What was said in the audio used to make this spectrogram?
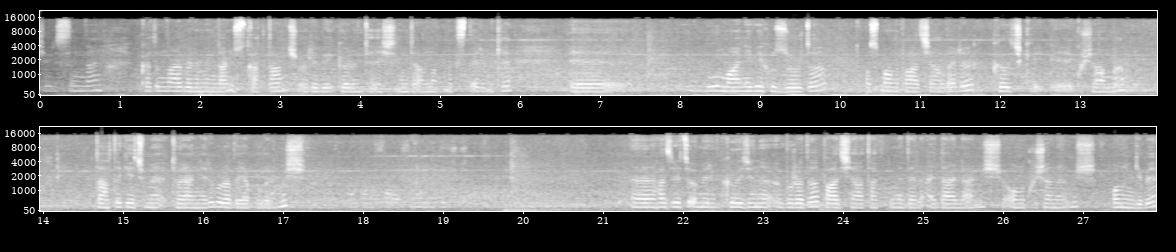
İçerisinden kadınlar bölümünden üst kattan şöyle bir görüntü eşliğinde anlatmak isterim ki eee, bu manevi huzurda Osmanlı padişahları kılıç e, kuşanma, tahta geçme törenleri burada yapılırmış. Eee, Hazreti Ömer'in kılıcını burada padişaha takdim eder- ederlermiş, onu kuşanırmış. Onun gibi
